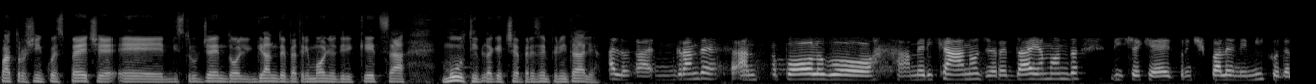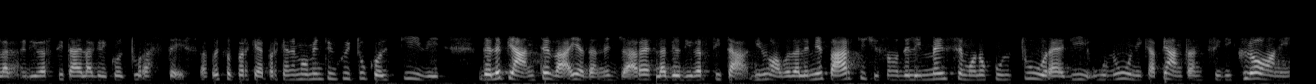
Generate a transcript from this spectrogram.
4-5 specie e distruggendo il grande patrimonio di ricchezza multipla che c'è per esempio in Italia? Allora, un grande antropologo antropologo americano Jared Diamond dice che il principale nemico della biodiversità è l'agricoltura stessa. Questo perché? Perché nel momento in cui tu coltivi delle piante vai a danneggiare la biodiversità. Di nuovo, dalle mie parti ci sono delle immense monoculture di un'unica pianta, anzi di cloni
